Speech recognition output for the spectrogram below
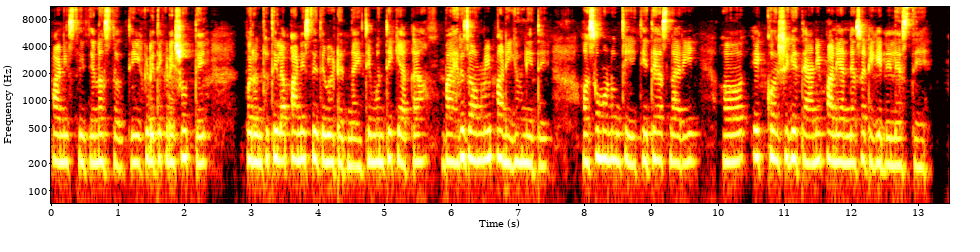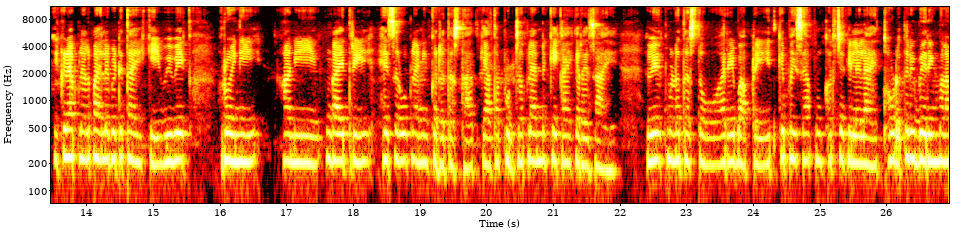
पाणीच तिथे नसतं. ती इकडे तिकडे शोधते परंतु तिला पाणीच तिथे भेटत नाही. ती म्हणते की आता बाहेर जाऊन मी पाणी घेऊन येते. असं म्हणून ती तिथे असणारी एक कळशी घेते आणि पाणी आणण्यासाठी गेलेली असते. इकडे आपल्याला पाहायला भेटत आहे की विवेक रोहिणी आणि गायत्री हे सर्व प्लॅनिंग करत असतात की आता पुढचा प्लॅन नक्की काय करायचा आहे. विवेक म्हणत असतो अरे बापरे इतके पैसे आपण खर्च केलेले आहेत. थोडं तरी बेरिंग मला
